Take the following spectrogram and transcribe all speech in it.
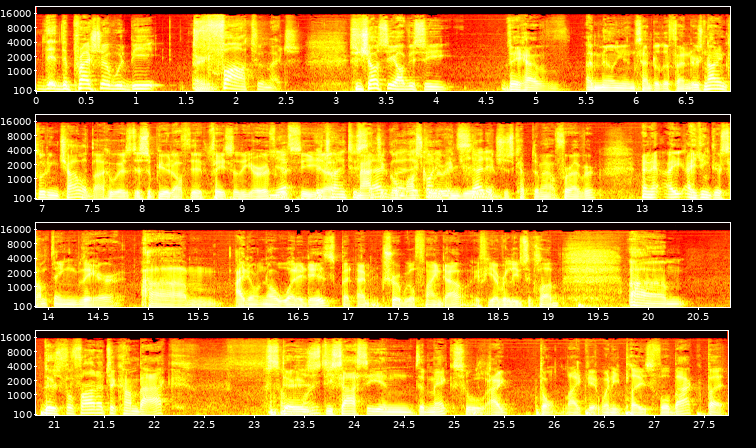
the, the pressure would be far too much. So Chelsea, obviously, they have a million central defenders, not including Chalobah, who has disappeared off the face of the earth Yeah, with the uh, magical muscular injury, which has kept him out forever. And I, I think there's something there. Um, I don't know what it is, but I'm sure we'll find out if he ever leaves the club. Um, there's Fofana to come back. Some There's point. Disasi in the mix, who I don't like it when he plays fullback, but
